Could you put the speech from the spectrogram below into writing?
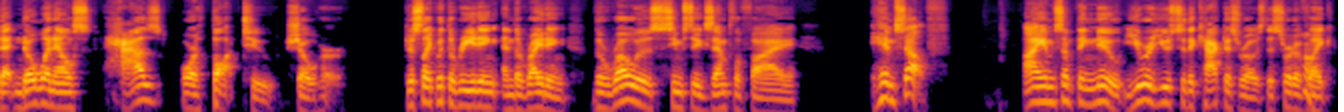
that no one else has or thought to show her just like with the reading and the writing the rose seems to exemplify himself i am something new you are used to the cactus rose this sort of Huh. like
